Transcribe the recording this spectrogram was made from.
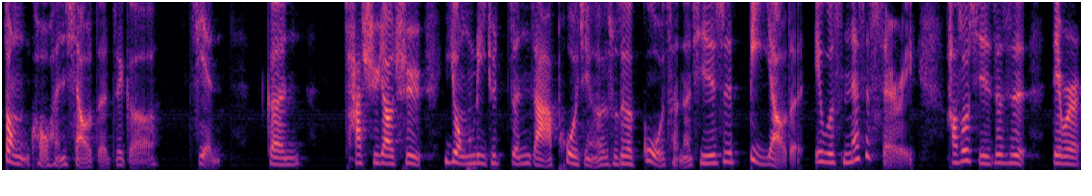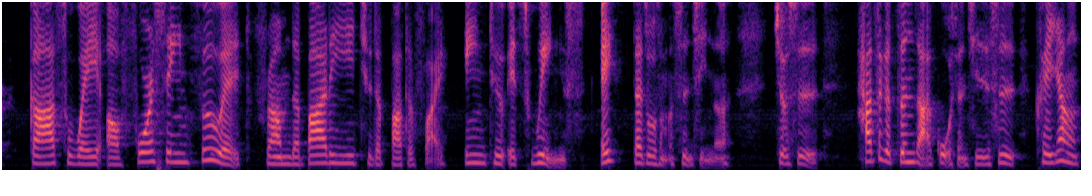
洞口很小的这个茧跟他需要去用力去挣扎破茧而出这个过程呢，其实是必要的。It was necessary。他说，其实这是 they were God's way of forcing fluid from the body to the butterfly into its wings。诶，在做什么事情呢？就是它这个挣扎过程其实是可以让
